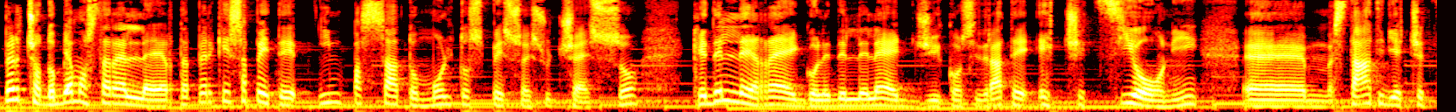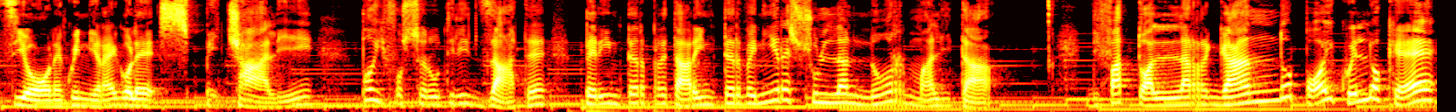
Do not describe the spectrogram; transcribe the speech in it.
Perciò dobbiamo stare allerta perché sapete, in passato molto spesso è successo che delle regole, delle leggi considerate eccezioni, ehm, stati di eccezione, quindi regole speciali, poi fossero utilizzate per interpretare, intervenire sulla normalità, di fatto allargando poi quello che è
